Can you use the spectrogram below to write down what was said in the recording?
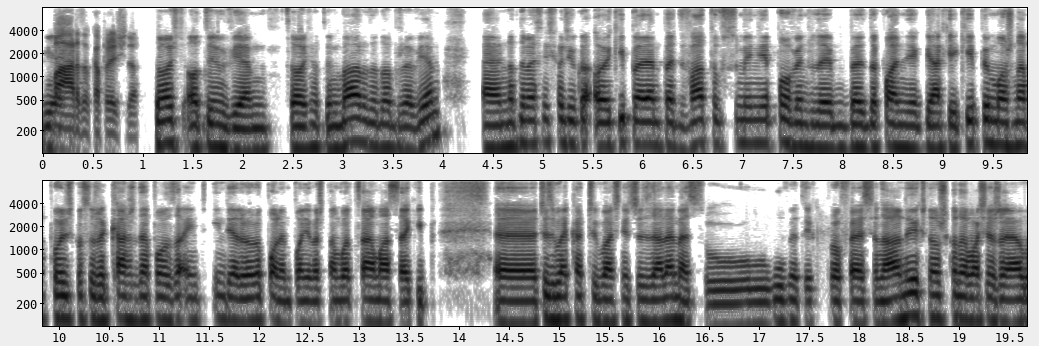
wiem. bardzo kapryśne. Coś o tym wiem, coś o tym bardzo dobrze wiem. E, natomiast jeśli chodzi o ekipę LMP2, to w sumie nie powiem tutaj dokładnie jakiej ekipy. Można powiedzieć po prostu, że każda poza Inter Europolem, ponieważ tam była cała masa ekip, e, czy z WEKA, czy właśnie czy z LMS-u, głównie tych profesjonalnych. No szkoda właśnie, że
